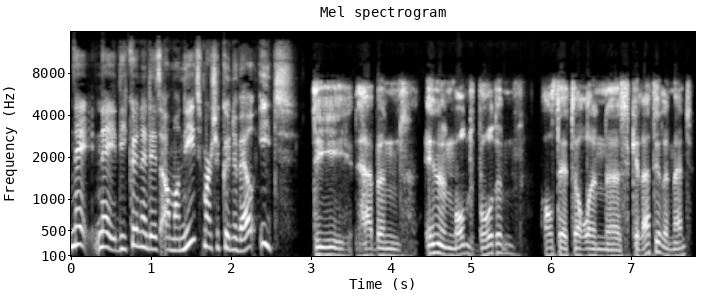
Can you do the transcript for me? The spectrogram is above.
Nee, nee, die kunnen dit allemaal niet, maar ze kunnen wel iets. Die hebben in hun mondbodem altijd al een uh, skeletelement.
